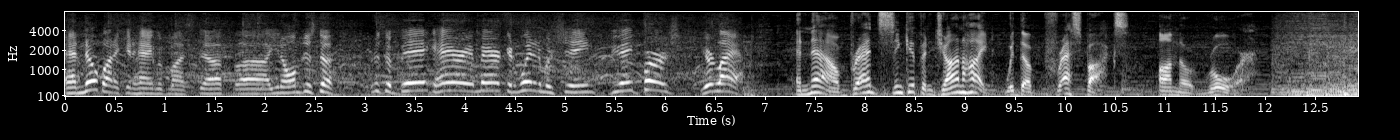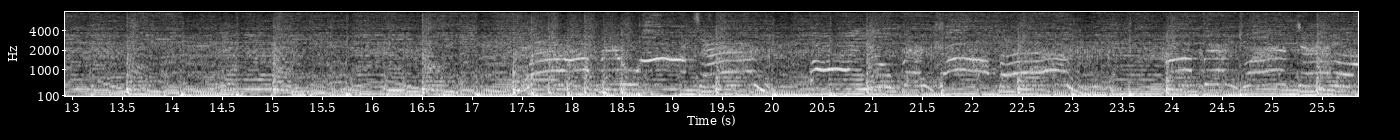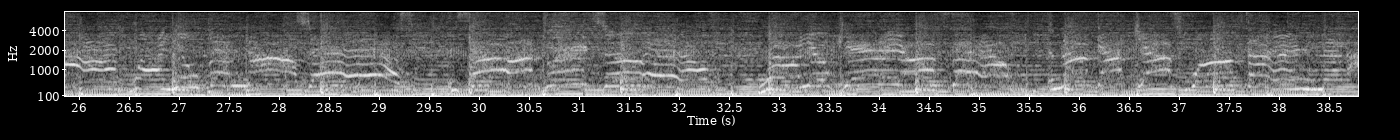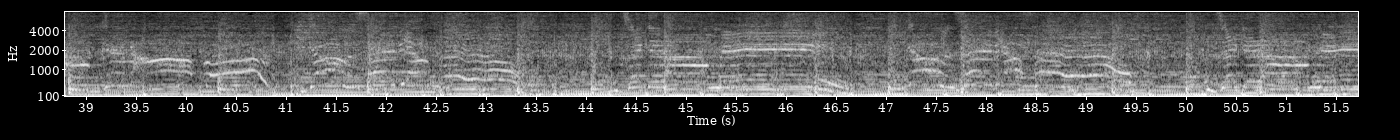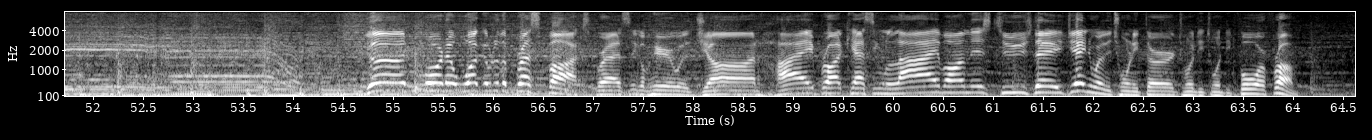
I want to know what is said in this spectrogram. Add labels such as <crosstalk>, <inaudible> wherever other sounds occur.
and nobody can hang with my stuff. Uh, you know, I'm just a just a big, hairy American winning machine. If you ain't first, you're last. And now, Brad Sinkiff and John Height with the Press Box on the Roar. Welcome to the press box. Brad Singham here with John High, broadcasting live on this Tuesday, January the 23rd, 2024, from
